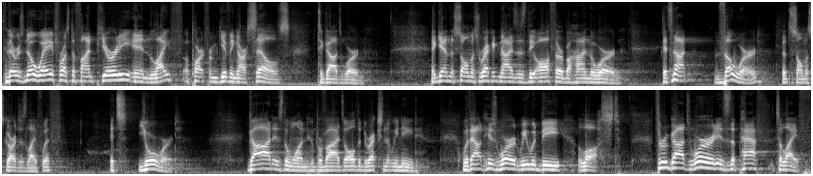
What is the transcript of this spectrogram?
There is no way for us to find purity in life apart from giving ourselves to God's Word. Again, the psalmist recognizes the author behind the Word. It's not the Word that the psalmist guards his life with, it's your Word. God is the one who provides all the direction that we need. Without His Word, we would be lost. Through God's Word is the path to life.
